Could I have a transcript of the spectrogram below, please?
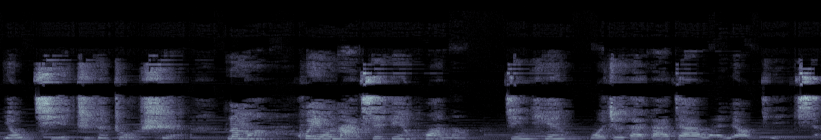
尤其值得重视。那么会有哪些变化呢？今天我就带大家来了解一下。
